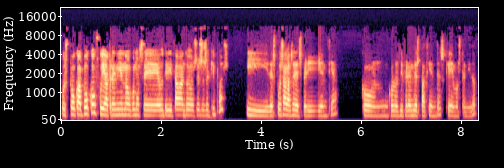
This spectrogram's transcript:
pues poco a poco fui aprendiendo cómo se utilizaban todos esos equipos y después a base de experiencia con, con los diferentes pacientes que hemos tenido.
